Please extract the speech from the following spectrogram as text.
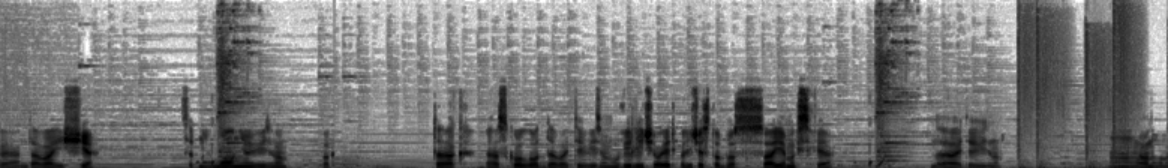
е, давай ще цепную молнию візьмемо. Так, расколот давайте возьмем. Увеличивает количество бросаемых сфер. Давайте. Ммм, вон воно.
